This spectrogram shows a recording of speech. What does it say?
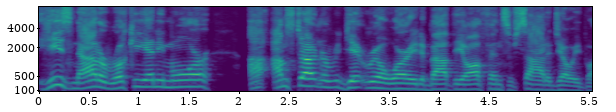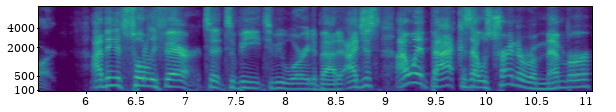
He's not a rookie anymore. I, I'm starting to get real worried about the offensive side of Joey Bart. I think it's totally fair to to be to be worried about it. I just I went back because I was trying to remember,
